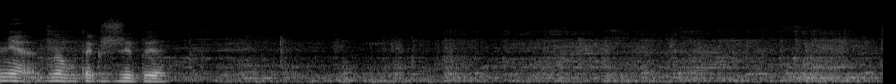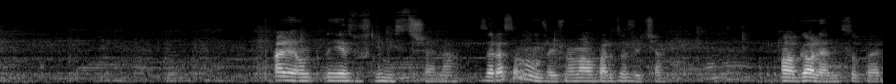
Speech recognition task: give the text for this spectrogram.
Nie, znowu te grzyby. Ale on, Jezus, nie mi strzela. Zaraz on umrze, już ma mało bardzo życia. O, golem, super.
